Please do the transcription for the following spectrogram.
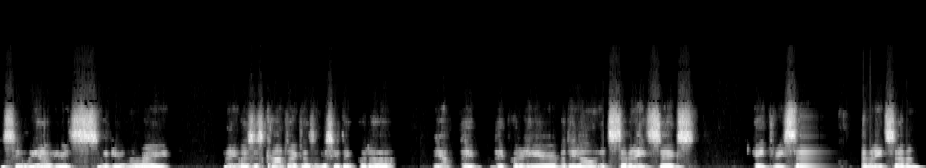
let's see what we have here. It's, let me give them the right. Let's just contact us. Let me see if they put a. Yeah, they they put it here, but they don't. It's 786 837 787.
